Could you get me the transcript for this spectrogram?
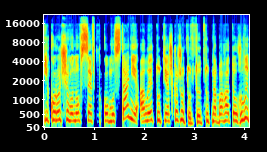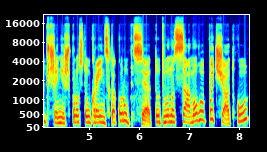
І коротше, воно все в такому стані. Але тут я ж кажу, тут, тут, набагато глибше, ніж просто українська корупція. Тут воно з самого початку.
